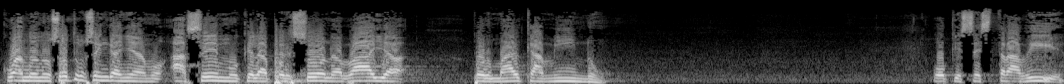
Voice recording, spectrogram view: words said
Cuando nosotros engañamos, hacemos que la persona vaya por mal camino o que se extravíe.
